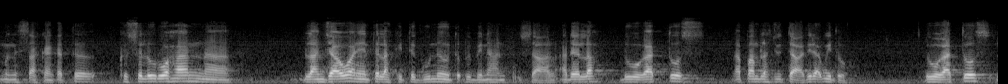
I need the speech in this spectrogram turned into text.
mengesahkan kata keseluruhan uh, belanjawan yang telah kita guna untuk pembinaan futsal adalah 218 juta, tidak begitu? 218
